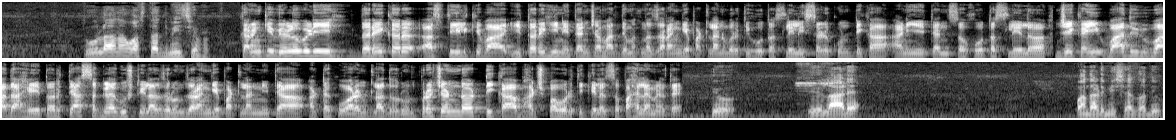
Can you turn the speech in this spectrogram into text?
तुला ना वस्तात मीच आहे फक्त. कारण की वेळोवेळी दरेकर असतील किंवा इतरही नेत्यांच्या माध्यमातून जरांगे पाटलांवरती होत असलेली सडकून टीका आणि त्यांचं होत असलेलं जे काही वादविवाद आहे तर त्या सगळ्या गोष्टीला धरून जरांगे पाटलांनी त्या अटक वॉरंटला धरून प्रचंड टीका भाजपावरती केल्याचं पाहायला मिळतंय. त्यो ते लाड्या पांधाडी मिशाचा देव.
